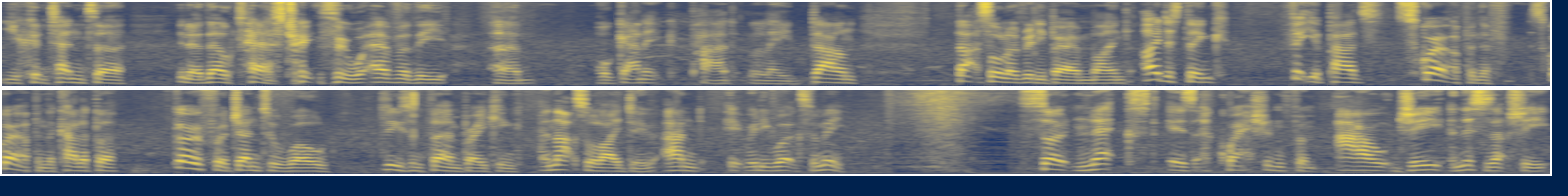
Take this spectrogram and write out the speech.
you can tend to, you know, they'll tear straight through whatever the um, organic pad laid down. That's all I really bear in mind. I just think fit your pads, square it up in the square up in the caliper, go for a gentle roll, do some firm braking, and that's all I do, and it really works for me. So next is a question from Ao G, and this is actually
